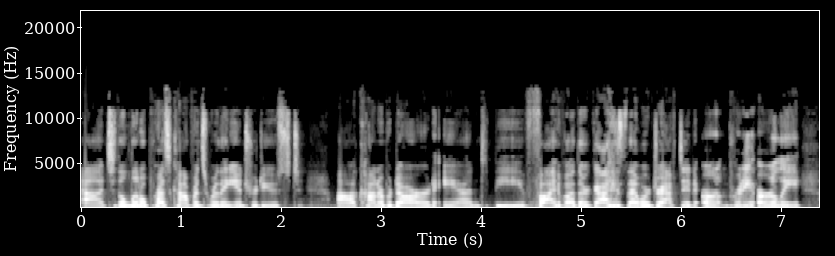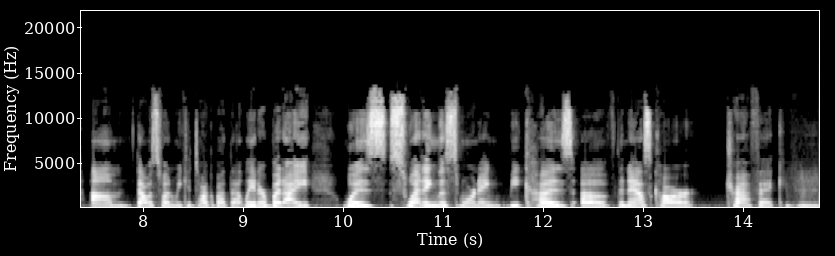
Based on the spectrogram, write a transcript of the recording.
uh, to the little press conference where they introduced uh, Connor Bedard and the five other guys that were drafted ear pretty early. Um, that was fun. We can talk about that later. But I was sweating this morning because of the NASCAR traffic Mm-hmm.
